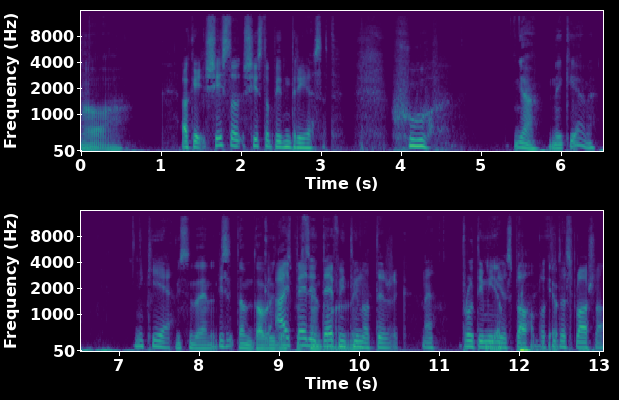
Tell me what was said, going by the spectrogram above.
Oh, Ok, 600, 635. Huh, ja, nekje je, ne. nekje je. Mislim, da je Mislim, tam dobro. iPad je definitivno težek, ne? proti miniju Yep. sploh, ampak Yep. tudi splošno.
